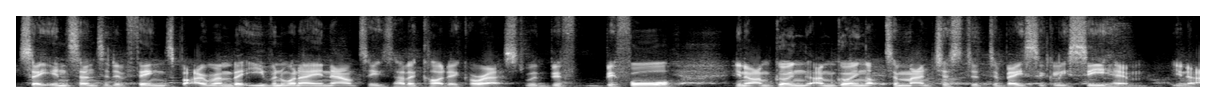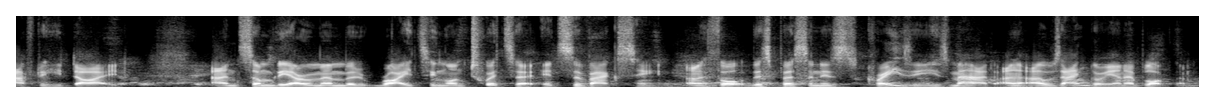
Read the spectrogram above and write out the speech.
say insensitive things. But I remember even when I announced he's had a cardiac arrest, with before, you know, I'm going, I'm going up to Manchester to basically see him, you know, after he died. And somebody I remember writing on Twitter, "It's a vaccine," and I thought this person is crazy, he's mad. And I was angry and I blocked them.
